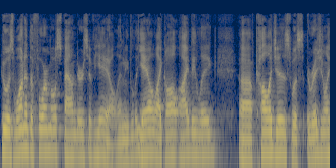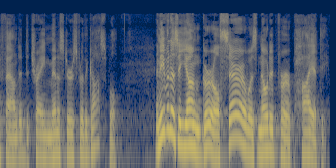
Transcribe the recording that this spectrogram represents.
who was one of the foremost founders of Yale. And Yale, like all Ivy League uh, colleges, was originally founded to train ministers for the gospel. And even as a young girl, Sarah was noted for her piety.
